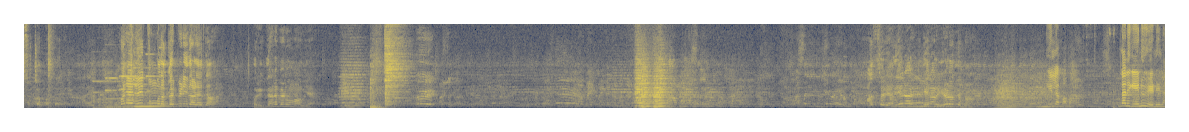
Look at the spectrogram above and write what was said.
ಸ್ವಚ್ಛ ಮನೆಯಲ್ಲಿ ತುಂಬದ ಗರ್ಭಿಣಿ ಇದ್ದಾಳೆ ಅಂತ. ಪರಿಜ್ಞಾನ ಬೇಡವಮ್ಮ ಅವನಿಗೆ. ಅದು ಸರಿ ಅದೇನಾದ್ರು ಏನಾದ್ರು ಹೇಳೋದಮ್ಮ. ಇಲ್ಲ ಮಾವ ನನಗೇನು ಹೇಳಿಲ್ಲ.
